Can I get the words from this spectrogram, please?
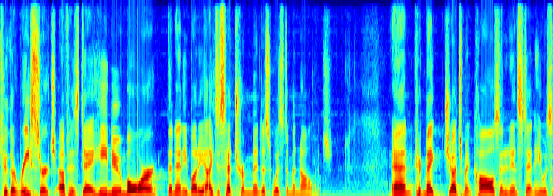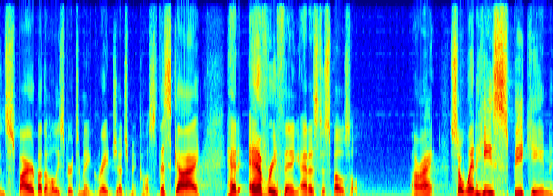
to the research of his day. He knew more than anybody else. He just had tremendous wisdom and knowledge. and could make judgment calls in an instant. He was inspired by the Holy Spirit to make great judgment calls. This guy had everything at his disposal. All right? So when he's speaking,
